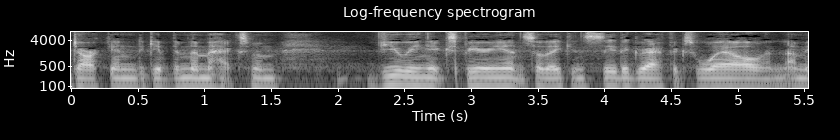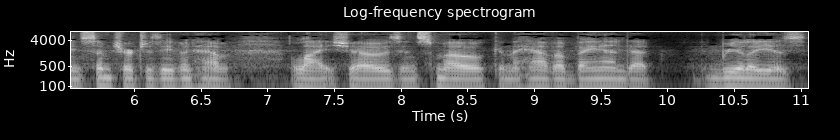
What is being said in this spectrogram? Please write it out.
darkened to give them the maximum viewing experience so they can see the graphics well. And I mean, some churches even have light shows and smoke, and they have a band that really is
